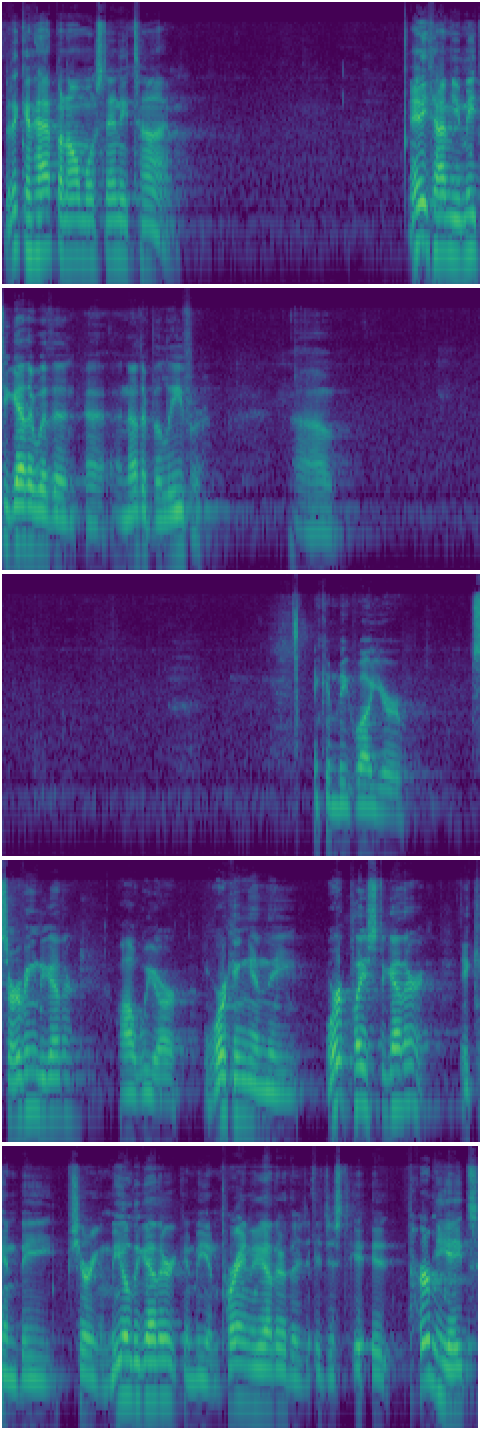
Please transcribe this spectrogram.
But it can happen almost any time. Anytime you meet together with a, another believer, uh, It can be while you're serving together, while we are working in the workplace together. It can be sharing a meal together. It can be in praying together. It just it, it permeates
